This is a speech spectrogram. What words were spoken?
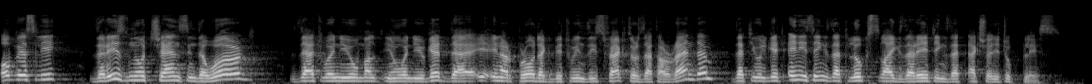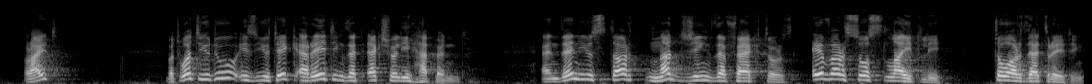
Obviously, there is no chance in the world that when you, you know, when you get the inner product between these factors that are random, that you will get anything that looks like the ratings that actually took place, right? But what you do is you take a rating that actually happened, and then you start nudging the factors ever so slightly towards that rating.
